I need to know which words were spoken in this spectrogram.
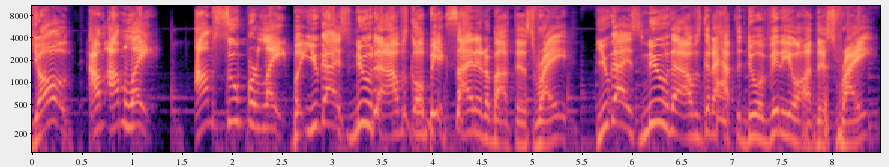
y'all, I'm, I'm late. I'm super late, but you guys knew that I was going to be excited about this, right? You guys knew that I was going to have to do a video on this, right?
